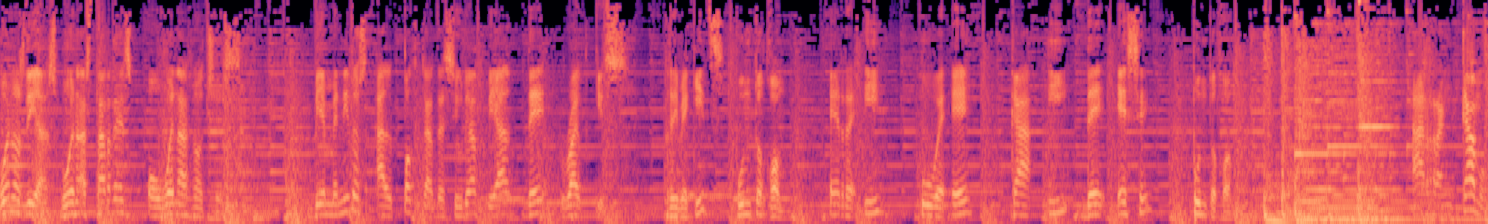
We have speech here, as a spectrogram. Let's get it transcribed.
Buenos días, buenas tardes o buenas noches. Bienvenidos al podcast de seguridad vial de RiveKids, rivekids.com, r i v e k i d s.com. Arrancamos.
